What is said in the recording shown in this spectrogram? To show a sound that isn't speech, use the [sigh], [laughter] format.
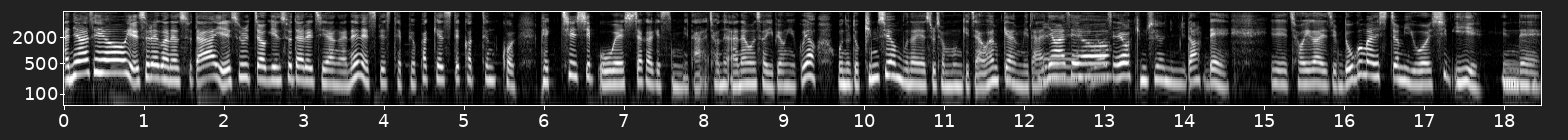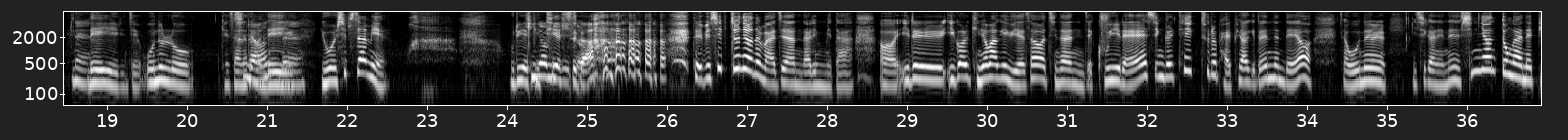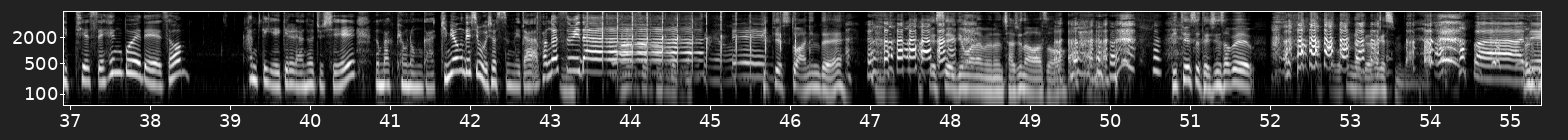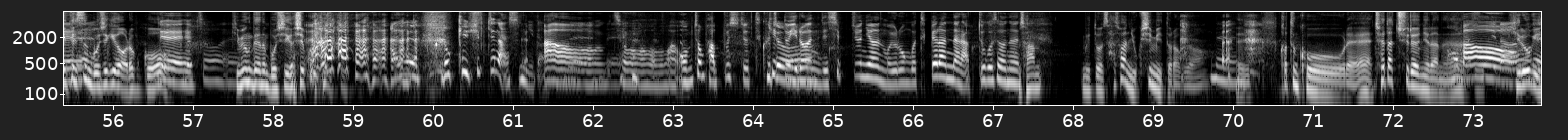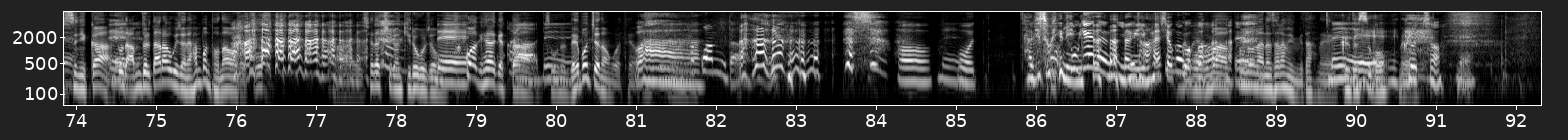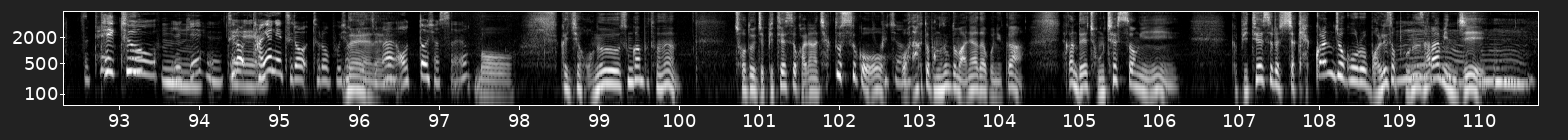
안녕하세요. 예술에 관한 수다, 예술적인 수다를 지향하는 SBS 대표 팟캐스트 커튼콜 175회 시작하겠습니다. 저는 아나운서 이병이고요. 오늘도 김수현 문화예술 전문기자와 함께합니다. 네, 안녕하세요. 안녕하세요. 김수현입니다. 네, 예, 저희가 지금 녹음하는 시점이 6월 12일인데 음, 네. 내일 이제 오늘로 계산을 하면 내일 네. 6월 13일. 와, 우리의 기념일이죠. BTS가 [laughs] 데뷔 10주년을 맞이한 날입니다. 어, 이를 이걸 기념하기 위해서 지난 이제 9일에 싱글 테이크 2를 발표하기도 했는데요. 자, 오늘 이 시간에는 10년 동안의 BTS의 행보에 대해서 함께 얘기를 나눠주실 음악 평론가 김영대 씨 모셨습니다. 반갑습니다. 안녕하세요. 네. BTS도 아닌데 음, BTS 얘기만 하면은 자주 나와서 네. [laughs] BTS 대신 섭외라고 생각을 하겠습니다. 와, 왜냐면 BTS는 모시기가 어렵고 네. 그렇죠. 네. 김용대는 모시기가 쉽고 아니 그렇게 쉽지는 않습니다. 아, 네, 네. 그렇죠. 엄청 바쁘시죠. 특히 그죠. 또 이런 이제 10주년 뭐 이런 거 특별한 날 앞두고서는 사람이 또 사소한 욕심이 있더라고요. [laughs] 네. 네, 커튼콜에 최다 출연이라는 어, 기록이 네. 있으니까 네. 또 남들 따라오기 전에 한 번 더 나와갖고 [laughs] 아, 최다 출연 기록을 좀 네. 확고하게 해야겠다. 아, 그래서 네. 오늘 네 번째 나온 것 같아요. 와. 확고합니다. [laughs] 어, 네. 뭐 자기 소개는 이미 소개는 이미 다 하신 하셨고. 음악 네. 평론하는 사람입니다. 네, 네. 글도 쓰고. 네. 네. 그렇죠. 네. Take Two? 음. 얘기 네. 들어 네. 당연히 들어 들어보셨겠지만 네, 네. 어떠셨어요? 뭐 그러니까 이제 어느 순간부터는 저도 이제 BTS 관련한 책도 쓰고 그죠. 워낙 또 방송도 많이 하다 보니까 약간 내 정체성이 그 BTS를 진짜 객관적으로 멀리서 보는 음, 사람인지 음.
